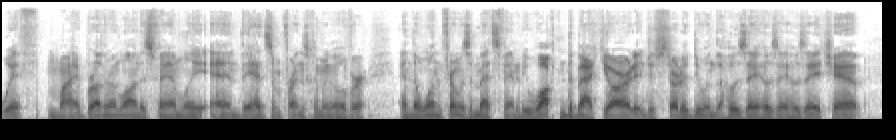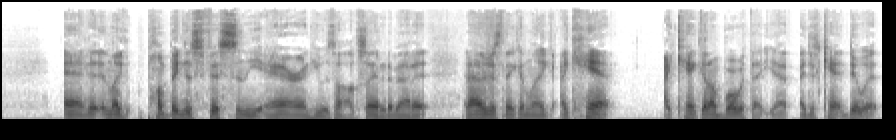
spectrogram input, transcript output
with my brother-in-law and his family, and they had some friends coming over. And the one friend was a Mets fan, and he walked in the backyard and just started doing the Jose, Jose, Jose chant, and and like pumping his fists in the air, and he was all excited about it. And I was just thinking, like, I can't, I can't get on board with that yet. I just can't do it.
